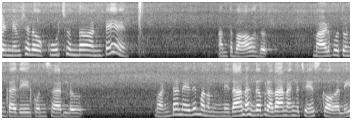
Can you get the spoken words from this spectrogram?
రెండు నిమిషాలు కూర్చుందాం అంటే అంత బాగోదు. మాడిపోతుంటుంది కొన్నిసార్లు. వంట అనేది మనం నిదానంగా ప్రధానంగా చేసుకోవాలి.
